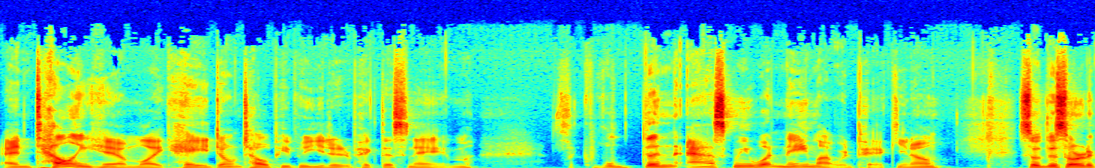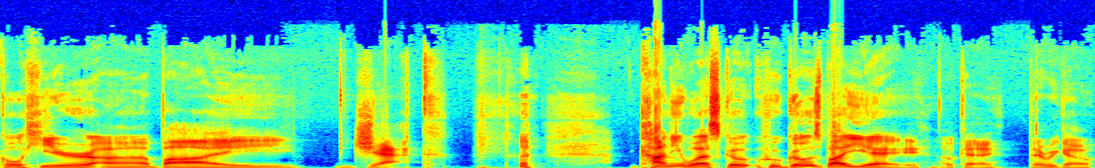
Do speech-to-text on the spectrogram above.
and telling him, like, hey, don't tell people you didn't pick this name. It's like, well, then ask me what name I would pick, you know? So this article here uh, by Jack. Kanye West, go, who goes by Ye, okay, there we go,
